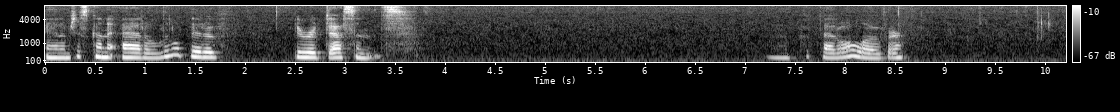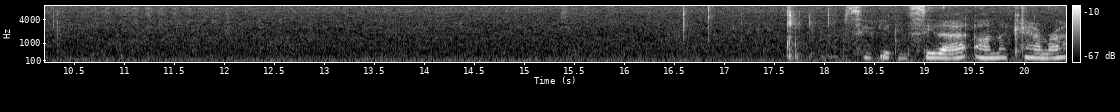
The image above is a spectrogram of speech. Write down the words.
And I'm just going to add a little bit of iridescence. put that all over. see if you can see that on the camera.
